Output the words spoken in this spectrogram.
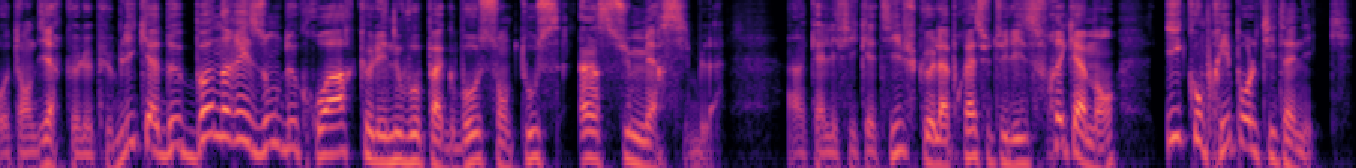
Autant dire que le public a de bonnes raisons de croire que les nouveaux paquebots sont tous insubmersibles. Un qualificatif que la presse utilise fréquemment, y compris pour le Titanic.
